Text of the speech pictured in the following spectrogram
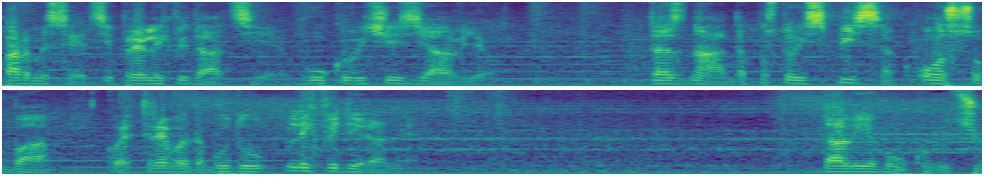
Par meseci pre likvidacije Vuković je izjavio da zna da postoji spisak osoba koje treba da budu likvidirane. Da li je Vukoviću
